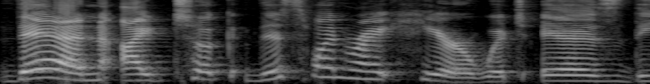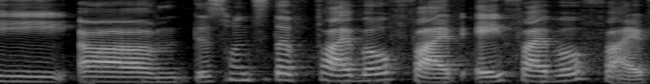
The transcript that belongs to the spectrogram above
Then i took this one right here which is the um this one's the 505 a505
